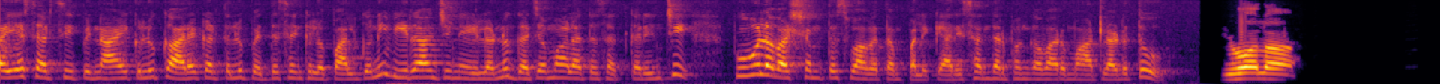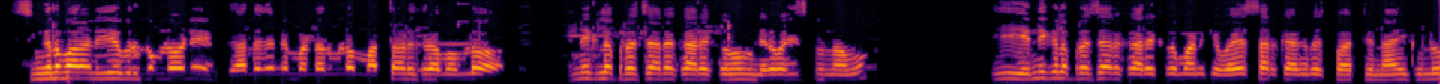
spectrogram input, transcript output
వైఎస్ఆర్సీపీ నాయకులు కార్యకర్తలు పెద్ద సంఖ్యలో పాల్గొని వీరాంజనేయులను గజమాలతో సత్కరించి పువ్వుల వర్షంతో స్వాగతం పలికారు. ఈ సందర్భంగా వారు మాట్లాడుతూ ఇవాళ సింగనమల నియోజకవర్గంలోని గార్లదండ మండలంలో మత్తాడు గ్రామంలో ఎన్నికల ప్రచార కార్యక్రమం నిర్వహిస్తున్నాము. ఈ ఎన్నికల ప్రచార కార్యక్రమానికి వైఎస్ఆర్ కాంగ్రెస్ పార్టీ నాయకులు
